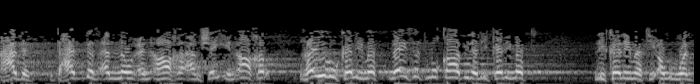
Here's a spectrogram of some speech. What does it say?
عدد. يتحدث عن نوع آخر عن شيء آخر. غير كلمة ليست مقابلة لكلمة لكلمة أول.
